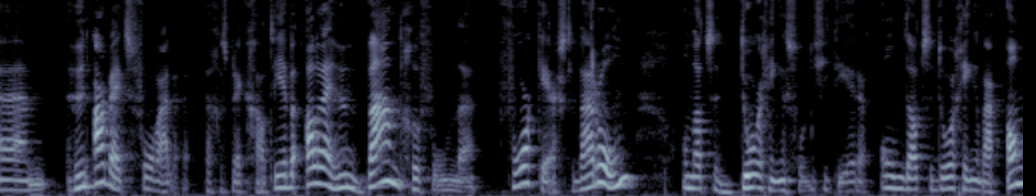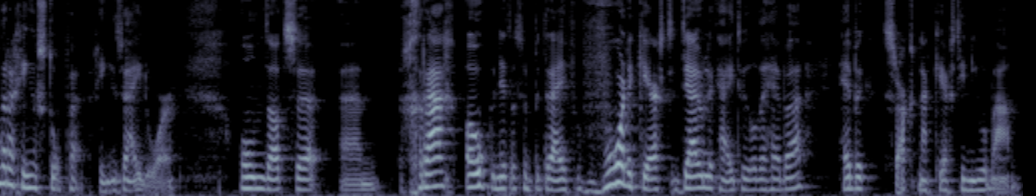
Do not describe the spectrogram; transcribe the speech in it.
um, hun arbeidsvoorwaardengesprek gehad. Die hebben allebei hun baan gevonden voor kerst. Waarom? Omdat ze door gingen solliciteren. Omdat ze doorgingen waar anderen gingen stoppen, gingen zij door. Omdat ze um, graag ook, net als het bedrijf, voor de kerst duidelijkheid wilden hebben. Heb ik straks na kerst die nieuwe baan.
